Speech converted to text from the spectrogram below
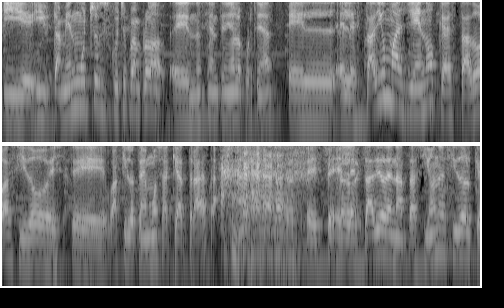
Y, y también muchos escucha, por ejemplo, eh, no sé si han tenido la oportunidad, el, el estadio más lleno que ha estado ha sido este, aquí lo tenemos aquí atrás, este, Sí, claro. el estadio de natación ha sido el que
